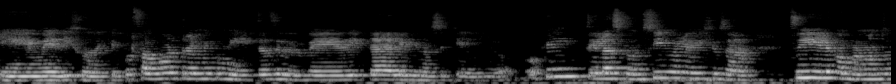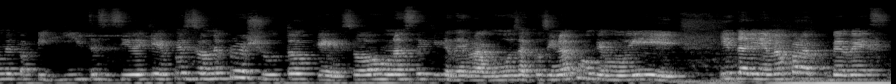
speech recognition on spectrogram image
y me dijo de que por favor tráeme comiditas de bebé de Italia y no sé qué. Y yo, ok, te las consigo, le dije, o sea, sí, le compré un montón de papillitas, así de que pues son de prosciutto, queso, unas de, de ragú, o sea, cocina como que muy italiana para bebés.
